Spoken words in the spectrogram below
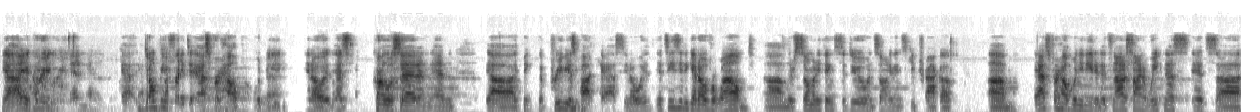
Yeah, I agree. And don't be afraid to ask for help. Would be, you know, as Carlos said, and and uh, I think the previous podcast, you know, it, it's easy to get overwhelmed. Um, there's so many things to do and so many things to keep track of. Um, ask for help when you need it. It's not a sign of weakness. It's uh,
